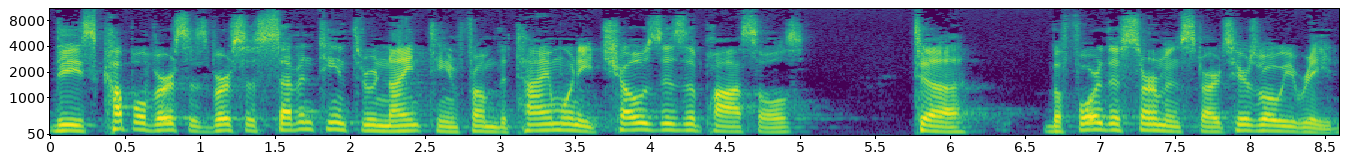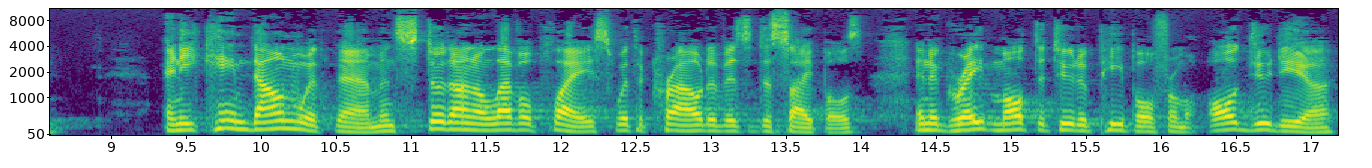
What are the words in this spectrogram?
these couple verses, verses 17 through 19, from the time when he chose his apostles to before the sermon starts. Here's what we read. And he came down with them and stood on a level place with a crowd of his disciples and a great multitude of people from all Judea,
